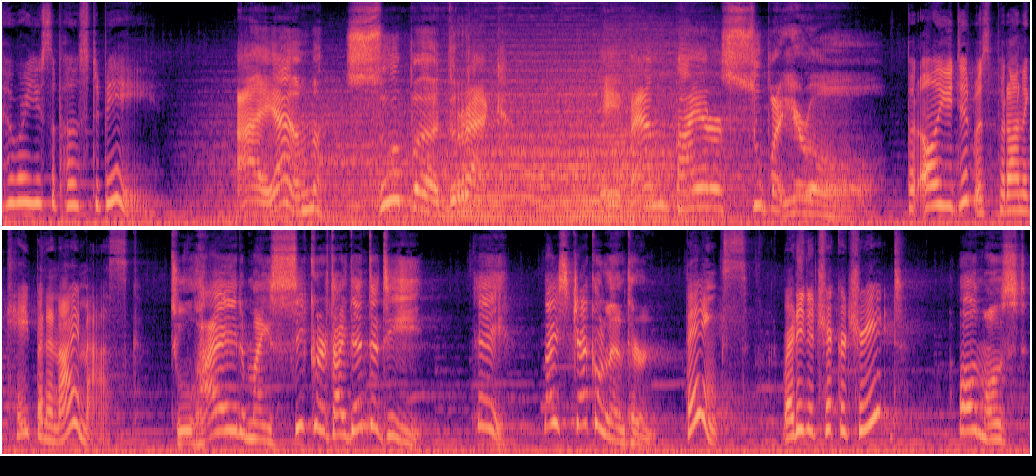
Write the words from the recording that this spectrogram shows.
who are you supposed to be? I am Super Drac, a vampire superhero. But all you did was put on a cape and an eye mask. To hide my secret identity. Hey, nice jack o' lantern. Thanks. Ready to trick or treat? Almost.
